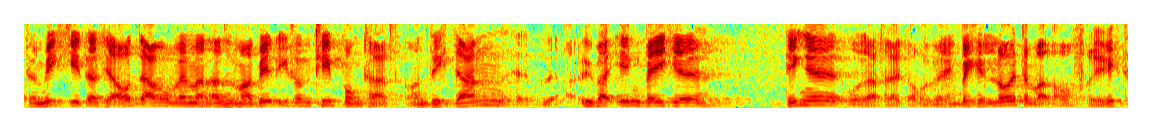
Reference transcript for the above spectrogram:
Für mich geht das ja auch darum, wenn man also mal wirklich so einen Tiefpunkt hat und sich dann äh, über irgendwelche Dinge oder vielleicht auch über irgendwelche Leute mal aufregt,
